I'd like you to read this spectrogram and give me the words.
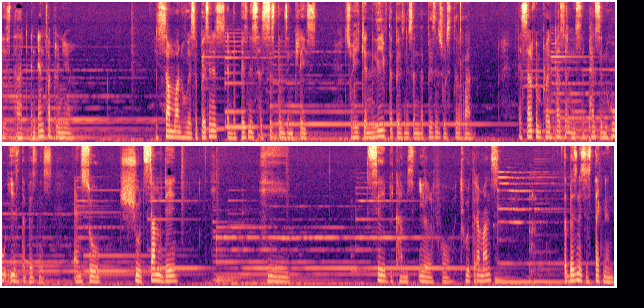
is that an entrepreneur is someone who has a business and the business has systems in place. So he can leave the business and the business will still run. A self employed person is a person who is the business, and so should someday he say becomes ill for two three months the business is stagnant.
